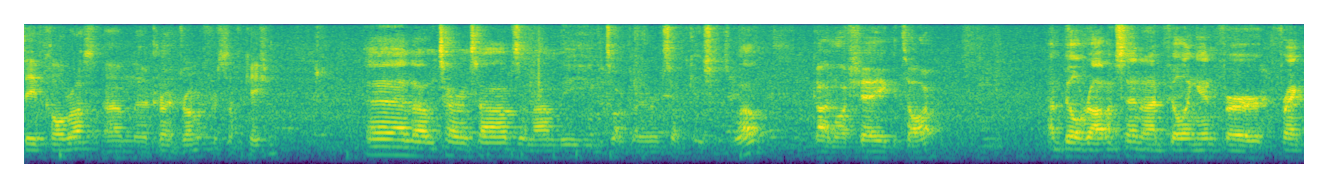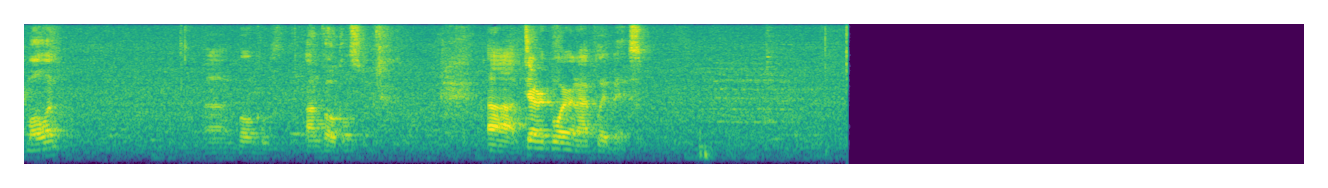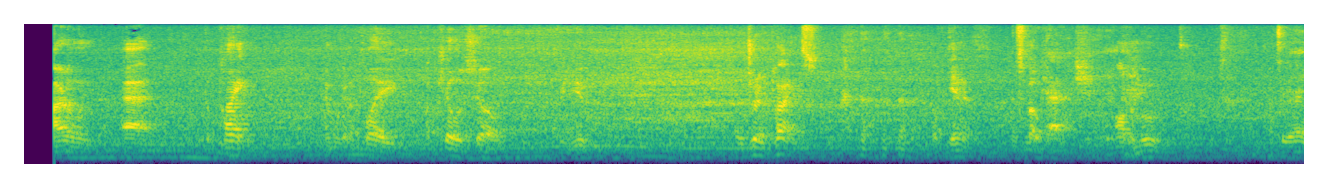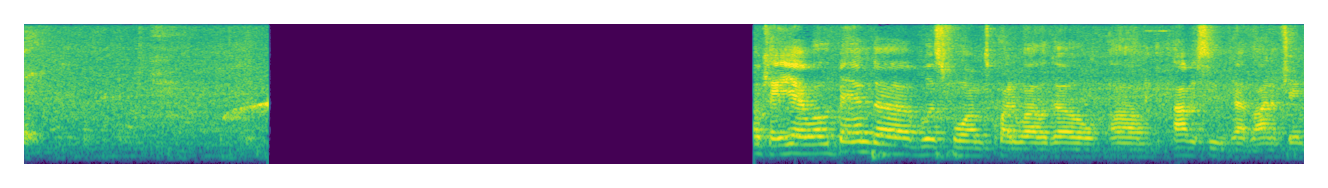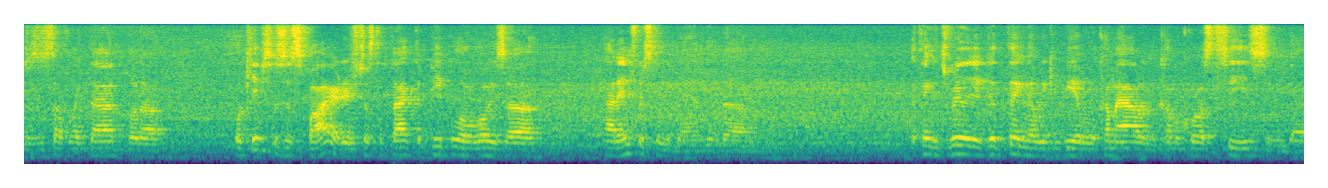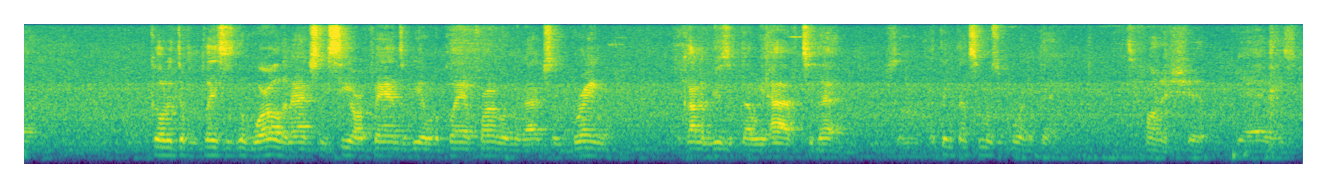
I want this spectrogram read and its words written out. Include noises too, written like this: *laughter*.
Dave Culross. I'm the current drummer for Suffocation. And I'm Terrance Hobbs, and I'm the guitar player of Suffocation as well. Guy Marchais, guitar. I'm Bill Robinson, and I'm filling in for Frank Mullen Uh, vocals. on vocals. Uh, Derek Boyer and I play bass. Ireland at the Pint, and we're gonna play a killer show for you I drink pints *laughs* of Guinness And smoke hash. on the move. today. Okay, yeah, well, the band uh, was formed quite a while ago. Um, obviously, we've had lineup changes and stuff like that, but uh, what keeps us inspired is just the fact that people have always uh, had interest in the band, and um, I think it's really a good thing that we can be able to come out and come across the seas and uh, go to different places in the world and actually see our fans and be able to play in front of them and actually bring the kind of music that we have to them. So I think that's the most important thing. It's fun as shit. Yeah, it is.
